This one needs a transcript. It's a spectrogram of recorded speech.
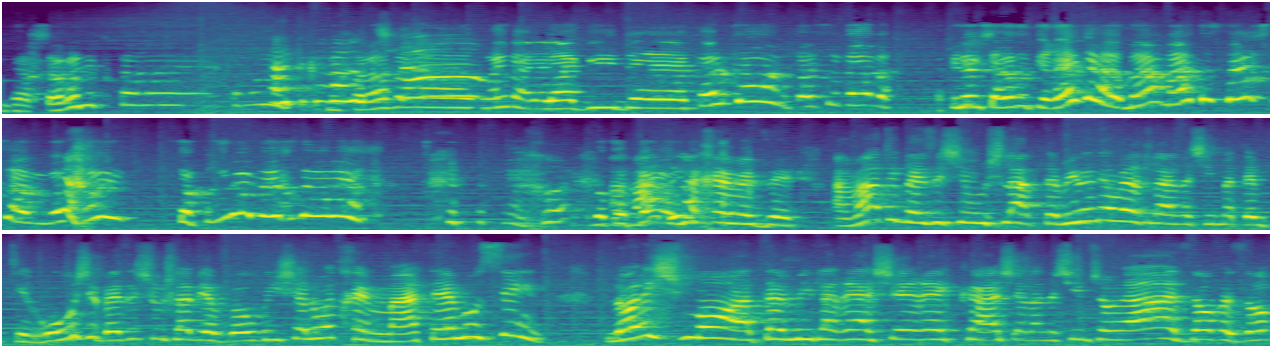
ועכשיו אני כבר, אה, את כבר יכולה בדברים האלה להגיד, אה, הכל טוב, הכל סבבה. אפילו הם שאלו אותי, רגע, מה, את עושה עכשיו? בואי, ספרי לנו איך זה הולך. נכון. אמרתי לכם את זה, אמרתי באיזשהו שלב, תמיד אני אומרת לאנשים, אתם תראו שבאיזשהו שלב יבואו וישאלו אתכם, מה אתם עושים? לא לשמוע תמיד לרעשי רקע של אנשים שאומרים, אה, עזוב, עזוב,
